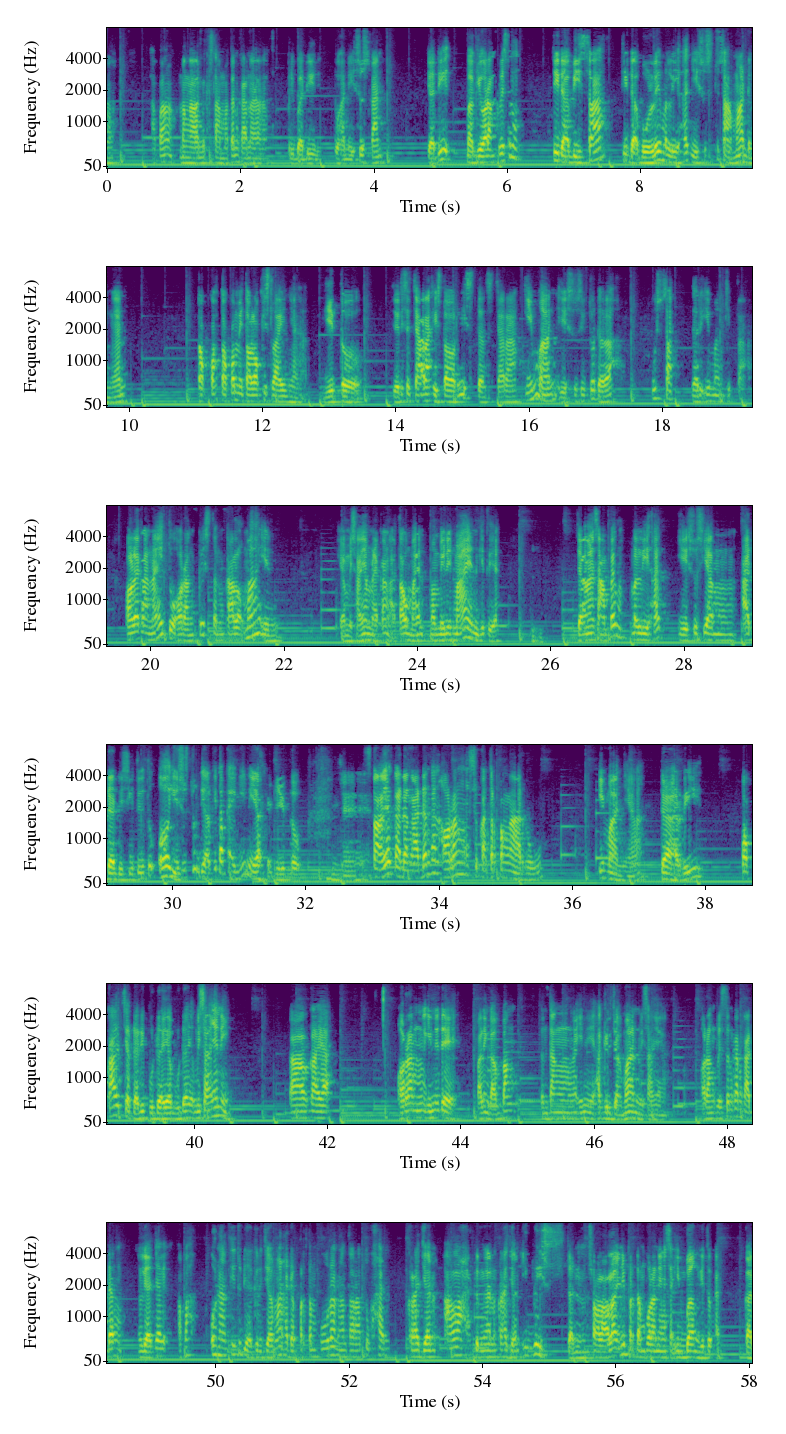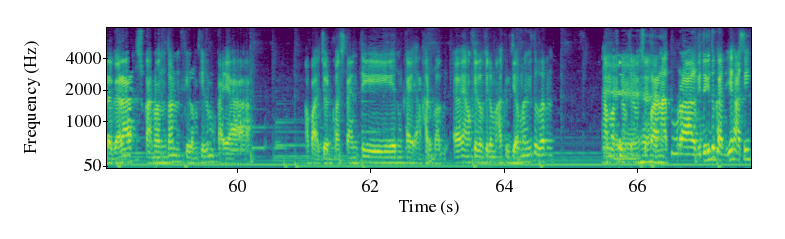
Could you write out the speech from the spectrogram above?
apa mengalami keselamatan karena pribadi Tuhan Yesus kan. Jadi bagi orang Kristen tidak bisa tidak boleh melihat Yesus itu sama dengan tokoh-tokoh mitologis lainnya gitu. Jadi secara historis dan secara iman Yesus itu adalah pusat dari iman kita. Oleh karena itu orang Kristen kalau main ya misalnya mereka nggak tahu main memilih main gitu ya. Jangan sampai melihat Yesus yang ada di situ itu oh Yesus tuh di Alkitab kayak gini ya gitu. Yeah. Soalnya kadang-kadang kan orang suka terpengaruh imannya dari pop culture dari budaya-budaya. Misalnya nih uh, kayak orang ini deh paling gampang tentang ini akhir zaman misalnya orang Kristen kan kadang ngelihatnya apa oh nanti itu di akhir zaman ada pertempuran antara Tuhan kerajaan Allah dengan kerajaan iblis dan seolah-olah ini pertempuran yang seimbang gitu kan gara-gara suka nonton film-film kayak apa John Constantine kayak yang harba eh, yang film-film akhir zaman itu kan. Sama Yeah. film-film supernatural gitu-gitu kan iya nggak sih?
